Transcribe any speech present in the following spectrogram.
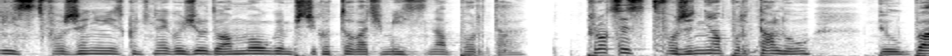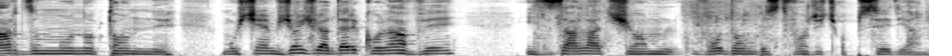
i stworzeniu nieskończonego źródła mogłem przygotować miejsce na portal. Proces tworzenia portalu był bardzo monotonny. Musiałem wziąć wiaderko lawy i zalać ją wodą, by stworzyć obsydian.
